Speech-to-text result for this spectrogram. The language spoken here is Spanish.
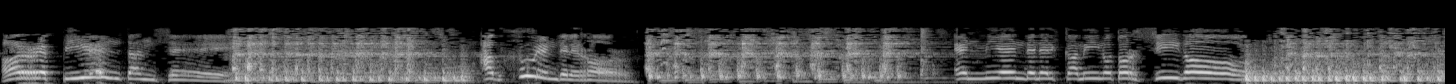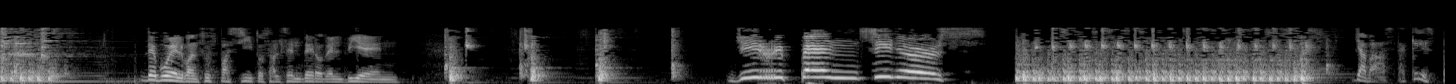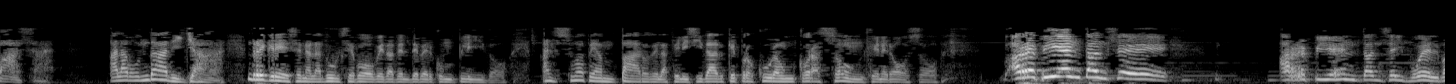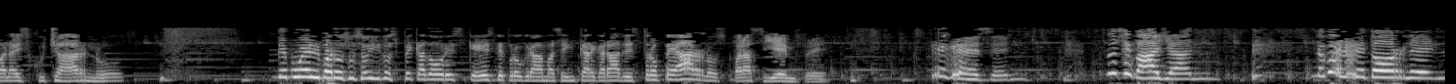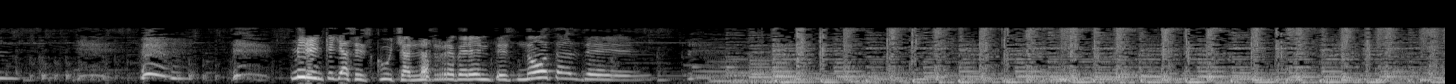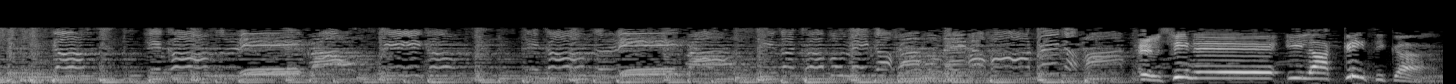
Arrepiéntanse. Abjuren del error. Enmienden el camino torcido. Devuelvan sus pasitos al sendero del bien. Ye repent, sinners. Ya basta, ¿qué les pasa? A la bondad y ya, regresen a la dulce bóveda del deber cumplido, al suave amparo de la felicidad que procura un corazón generoso. ¡Arrepiéntanse! Arrepiéntanse y vuelvan a escucharnos. Devuélvanos sus oídos pecadores que este programa se encargará de estropearlos para siempre. Regresen. No se vayan. No van retornen. Miren que ya se escuchan las reverentes notas de... El cine y la crítica.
